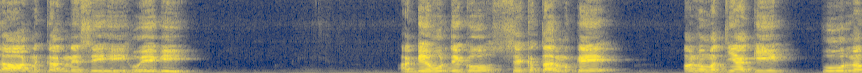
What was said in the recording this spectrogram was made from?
धारण करने से ही होएगी आगे और देखो सिख धर्म के अनुमतियां की पूर्ण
